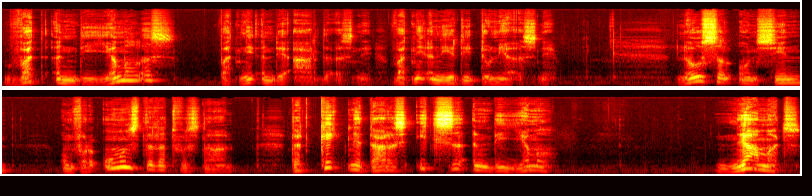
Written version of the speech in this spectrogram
Wat in die hemel is, wat nie in die aarde is nie, wat nie in hierdie dunia is nie. Nou sal ons sien om vir ons te laat verstaan dat kyk net daar is iets in die hemel. Niamats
